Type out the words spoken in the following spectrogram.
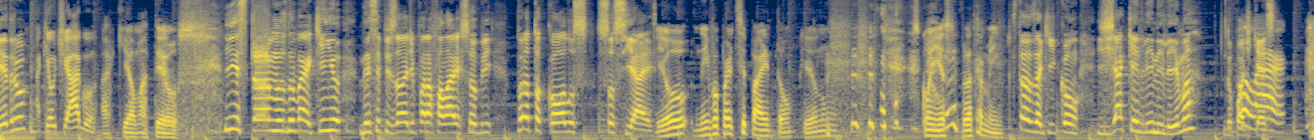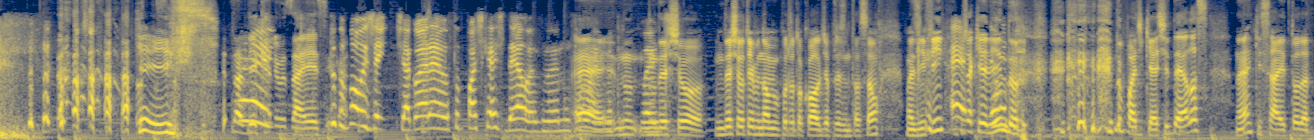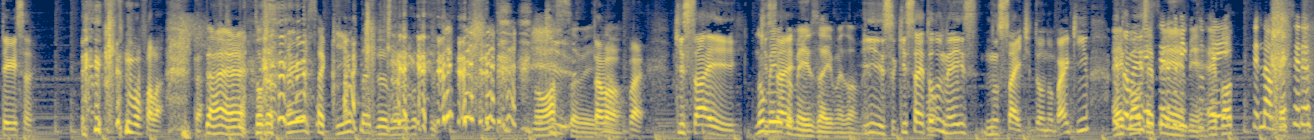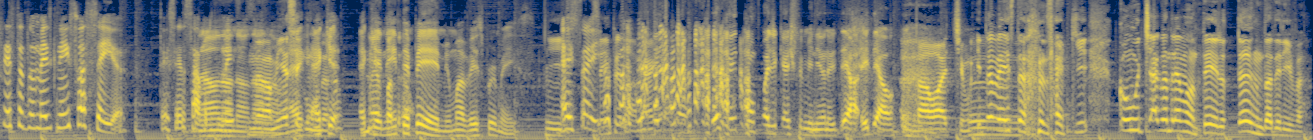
Pedro. Aqui é o Thiago. Aqui é o Matheus. E estamos no barquinho nesse episódio para falar sobre protocolos sociais. Eu nem vou participar então, porque eu não desconheço completamente. Estamos aqui com Jaqueline Lima, do podcast. Olá. Que isso? Eu sabia Ei, que ele ia usar esse. Tudo cara. bom, gente? Agora eu sou do podcast delas, né? Não sou mais É, do não, não deixou, não deixou eu terminar o meu protocolo de apresentação, mas enfim, É, Jaqueline do, do podcast delas, né, que sai toda terça. Não vou falar. Tá. Ah, é, toda terça, quinta. Nossa, velho. Tá bom, não. vai. Que sai. No que meio sai- do mês aí, mais ou menos. Isso, que sai todo mês no site do No Barquinho. É e também igual Terceiro TPM, é igual- mês- Não, terceira sexta do mês que nem sua ceia. Terceiro sábado Não, do não, mês. não, não. Não, a minha é É, segunda. é que, é Não que é nem padrão. TPM, uma vez por mês. É isso aí. Sempre lá, marca. Perfeito pra um podcast feminino, ideal. ideal. Tá ótimo. E também estamos aqui com o Thiago André Monteiro, Tando a Deriva.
